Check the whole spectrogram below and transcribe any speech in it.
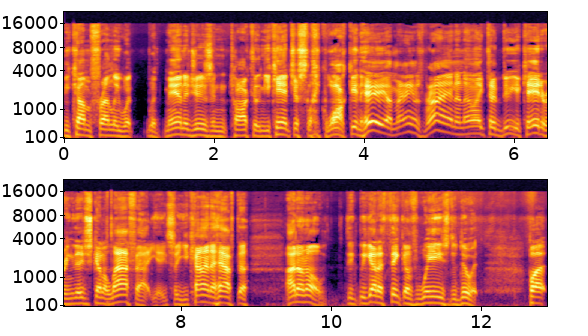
become friendly with with managers and talk to them. You can't just like walk in, "Hey, uh, my name is Brian and I like to do your catering." They're just going to laugh at you. So you kind of have to I don't know. We got to think of ways to do it. But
